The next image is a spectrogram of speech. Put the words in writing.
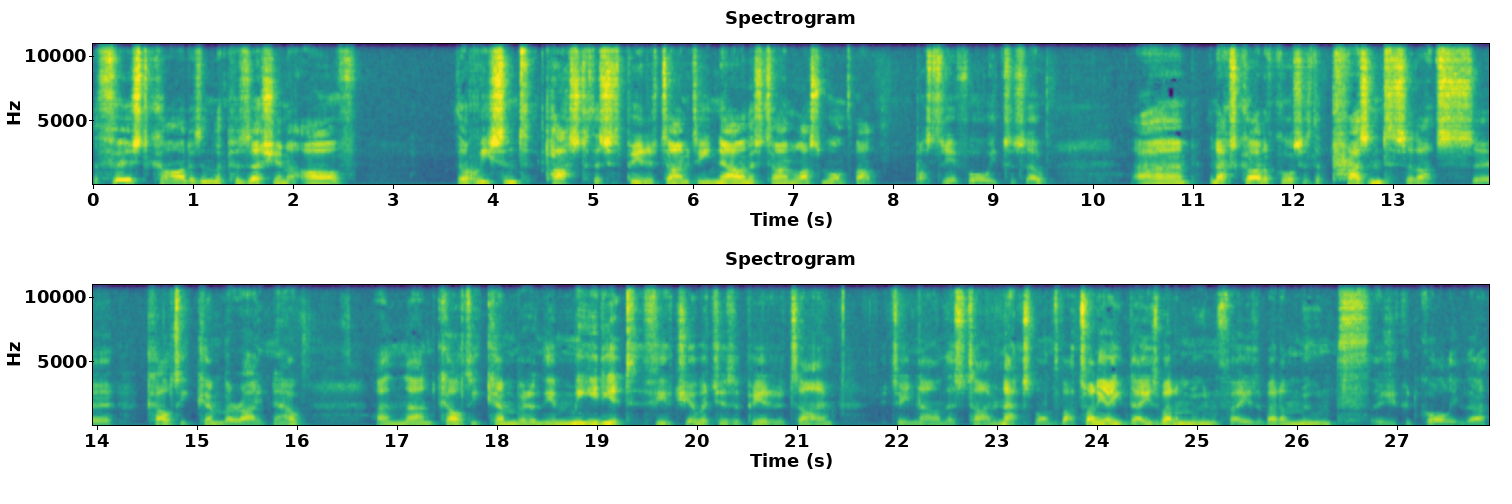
The first card is in the possession of the recent past. This is a period of time between now and this time last month, about past three or four weeks or so. Um, the next card, of course, is the present, so that's uh, Celtic Kimber right now. And then Celtic Kimber in the immediate future, which is a period of time between now and this time next month, about 28 days, about a moon phase, about a month, as you could call it there.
